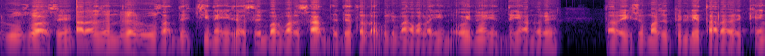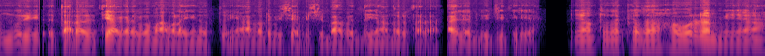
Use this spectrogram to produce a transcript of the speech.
রুসও আছে। তারা যেনিলা রুস আদে চিনাই আছে বর্মারে সাথ দেতে তলা বলি মাওয়ালা ইন ওই নয় এদ্দি আনরে তারা ইসু মাঝে তুললে তারা কেঙ্গুরি তারা ত্যাগারে মামলা ইনত তুই আনরে বেশি বেশি বাপের দিয়ে আনরে তারা আইল্যান্ড গুজি দিয়ে। ইয়াতো দেখা খবরটা মিয়া।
